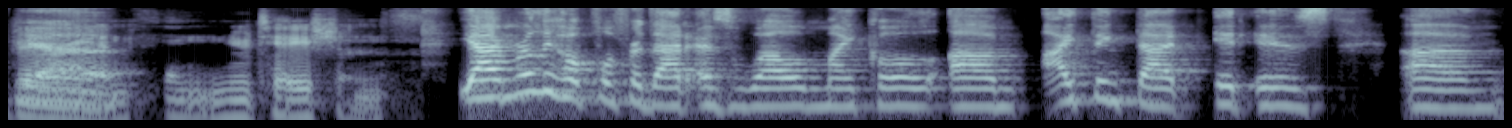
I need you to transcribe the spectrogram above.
variants yeah. and mutations. Yeah, I'm really hopeful for that as well, Michael. Um, I think that it is um,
